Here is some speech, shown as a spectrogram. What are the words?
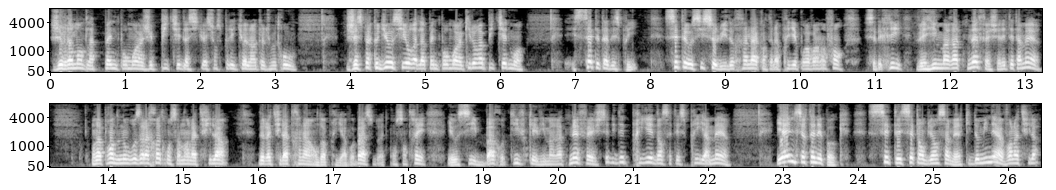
J'ai vraiment de la peine pour moi, j'ai pitié de la situation spirituelle dans laquelle je me trouve. J'espère que Dieu aussi aura de la peine pour moi, qu'il aura pitié de moi. Et cet état d'esprit, c'était aussi celui de Hannah quand elle a prié pour avoir un enfant. C'est écrit, Vehimarat Nefesh, elle était ta mère. On apprend de nombreux alachot concernant la tfila, de la tfila trana. On doit prier à voix basse, on doit être concentré. Et aussi, barotiv kevimarat nefesh, c'est l'idée de prier dans cet esprit amer. Et à une certaine époque, c'était cette ambiance amère qui dominait avant la tfila.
